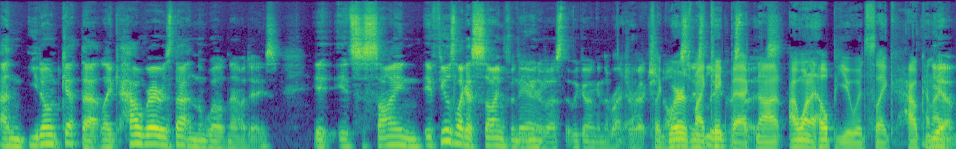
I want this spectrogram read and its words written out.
And you don't get that. Like how rare is that in the world nowadays? It, it's a sign. It feels like a sign from Very. the universe that we're going in the right Yeah. It's direction. like, where's my kickback? Not. I want to help you. It's like, how can Yeah. I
